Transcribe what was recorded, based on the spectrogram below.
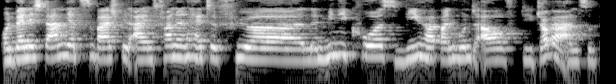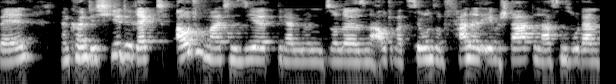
und wenn ich dann jetzt zum Beispiel einen Funnel hätte für einen Minikurs, wie hört mein Hund auf, die Jogger anzubellen, dann könnte ich hier direkt automatisiert wieder so eine, so eine Automation, so ein Funnel eben starten lassen, wo dann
